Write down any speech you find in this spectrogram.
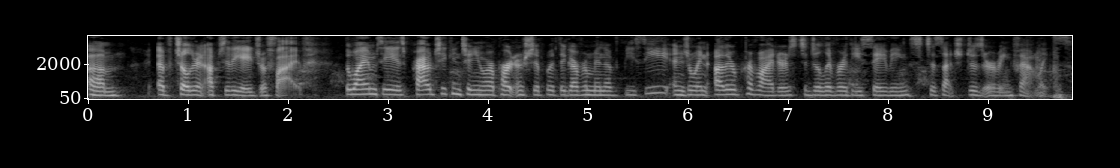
um, of children up to the age of five. The YMCA is proud to continue our partnership with the government of BC and join other providers to deliver these savings to such deserving families.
